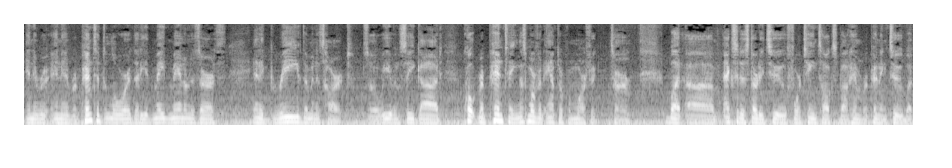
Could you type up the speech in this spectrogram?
And it, re- and it repented the Lord that he had made man on his earth, and it grieved him in his heart. So we even see God, quote, repenting. That's more of an anthropomorphic term but um, Exodus 32 14 talks about him repenting too. But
